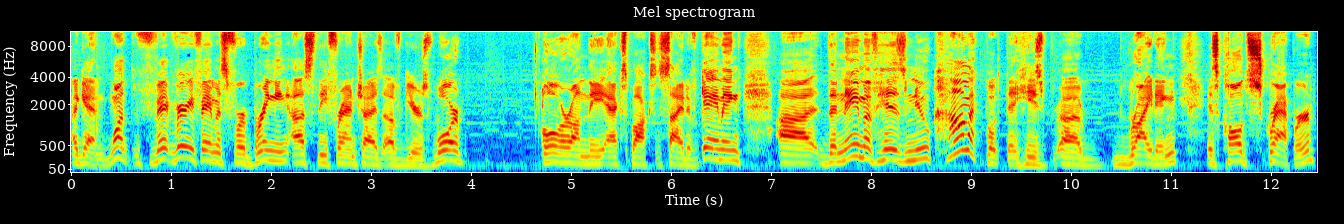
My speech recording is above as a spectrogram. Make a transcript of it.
again, one, very famous for bringing us the franchise of Gears War over on the Xbox side of gaming. Uh, the name of his new comic book that he's uh, writing is called Scrapper.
